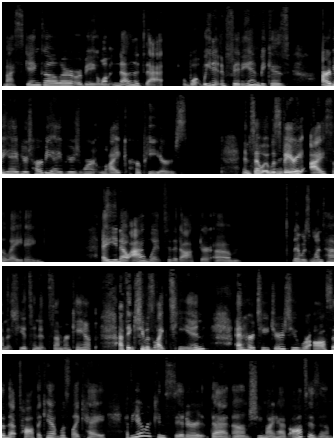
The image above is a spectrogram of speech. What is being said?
my skin color or being a woman, none of that. What we didn't fit in because our behaviors, her behaviors weren't like her peers. And so it was very isolating. And you know, I went to the doctor um there was one time that she attended summer camp. I think she was like 10 and her teachers who were awesome that taught the camp was like, "Hey, have you ever considered that um she might have autism?"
